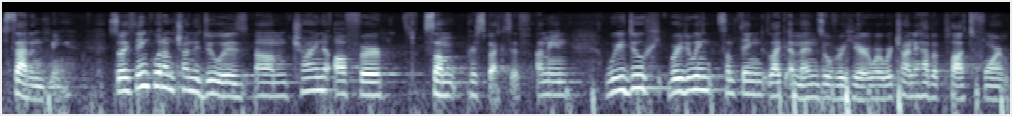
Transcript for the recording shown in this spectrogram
saddened me. So I think what I'm trying to do is um, trying to offer some perspective. I mean, we do, we're doing something like Amends over here, where we're trying to have a platform,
